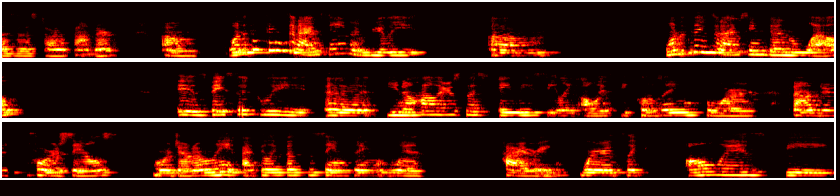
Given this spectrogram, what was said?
as a startup founder. Um, one of the things that I've seen really, um, one of the things that I've seen done well is basically, uh, you know, how there's this ABC, like always be closing for founders, for sales more generally. I feel like that's the same thing with hiring, where it's like always be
